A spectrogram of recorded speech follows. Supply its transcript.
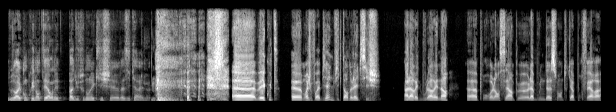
Vous aurez compris, l'Antea, on n'est pas du tout dans les clichés. Vas-y, Karel. euh, bah écoute, euh, moi je vois bien une victoire de Leipzig à la Red Bull Arena. Euh, pour relancer un peu la Bundes, ou en tout cas pour faire,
